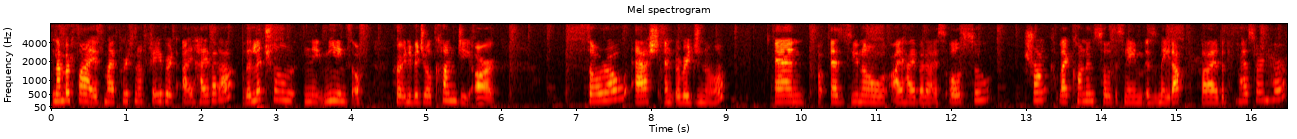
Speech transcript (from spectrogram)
Number five, my personal favorite, Ai Haibara. The literal meanings of her individual kanji are sorrow, ash, and original. And uh, as you know, Ai Haibara is also shrunk like Conan, so this name is made up by the professor and her.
